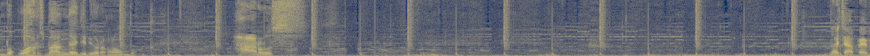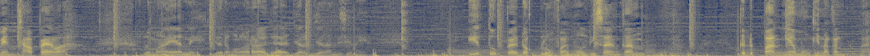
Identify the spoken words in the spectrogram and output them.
Lombok. Wah harus bangga jadi orang Lombok. Harus. Nggak capek min? Capek lah. Lumayan nih jarang olahraga jalan-jalan di sini. Itu pedok belum final design kan? Ke depannya mungkin akan berubah.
